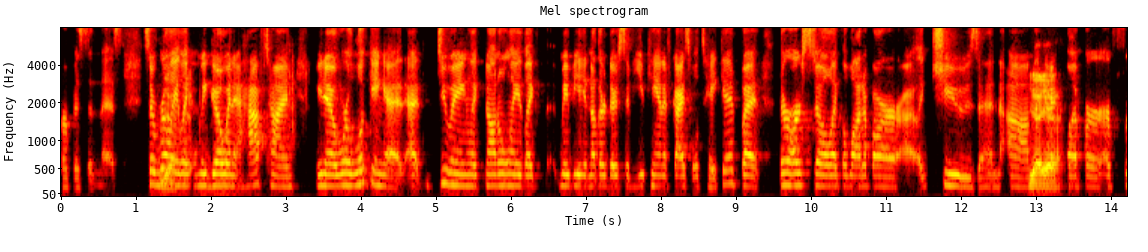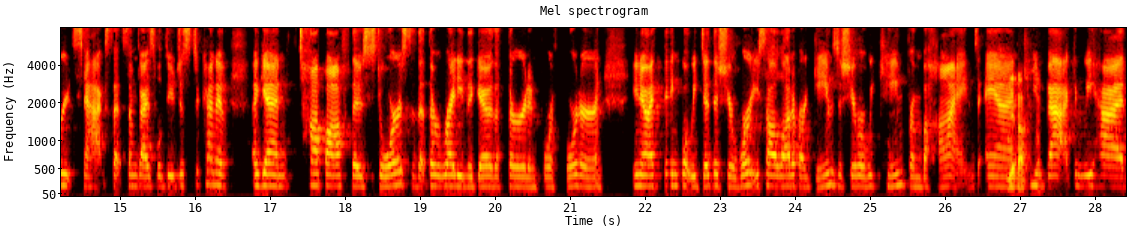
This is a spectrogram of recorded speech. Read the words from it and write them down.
purpose in this. So really yeah. like when we go in at halftime, you know, we're looking at at doing like not only like maybe another dose of UCAN if guys will take it. But there are still like a lot of our uh, like chews and um, yeah, yeah. or, or fruit snacks that some guys will do just to kind of again top off those stores so that they're ready to go the third and fourth quarter. And you know, I think what we did this year, were you saw a lot of our games this year where we came from behind and yeah. came back, and we had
